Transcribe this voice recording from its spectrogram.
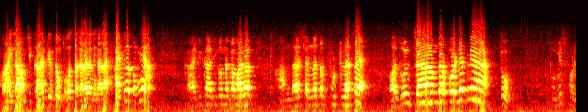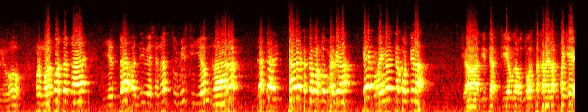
माईला आमची कारकीर्द उद्ध्वस्त करायला निघालाय. ऐकलं तुम्ही काय बी काळजी करू नका मालक. आमदार शन्न तर फुटलाच आहे. अजून चार आमदार फोडलेत मी तू तुम्हीच फोडले हो पण महत्वाचं काय येत्या अधिवेशनात तुम्ही सीएम झाला द्या तारीख. काय कसं वाटतो फडव्या एक महिन्याच्या गोष्टीला ज्या आधी त्या सीएम ला उद्ध्वस्त करायलाच पाहिजे.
